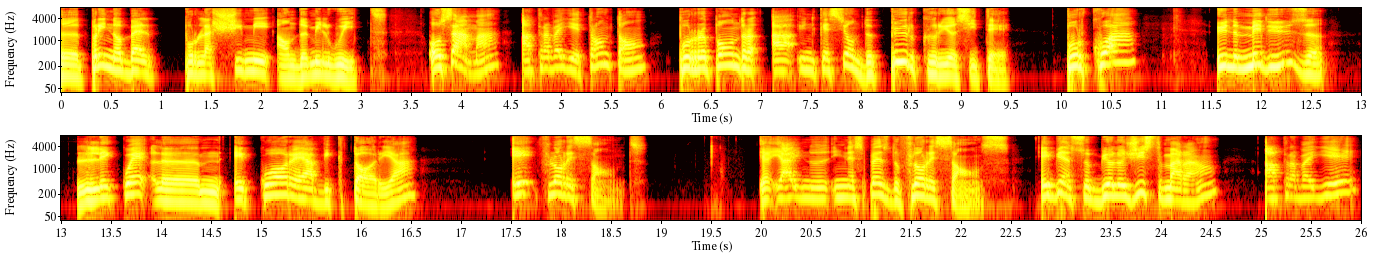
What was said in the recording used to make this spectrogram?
euh, prix Nobel pour la chimie en 2008. Osama a travaillé 30 ans pour répondre à une question de pure curiosité. Pourquoi une méduse, l'Equorea victoria, est fluorescente? Il y a une, une espèce de fluorescence. Eh bien, ce biologiste marin a travaillé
